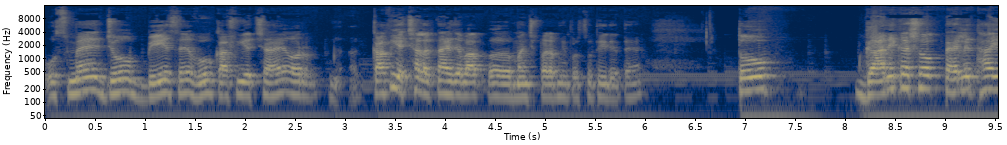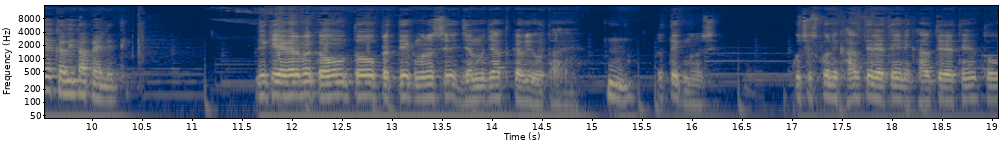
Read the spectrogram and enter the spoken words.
उसमें जो बेस है वो काफ़ी अच्छा है और काफ़ी अच्छा लगता है जब आप मंच पर अपनी प्रस्तुति देते हैं। तो गाने का शौक पहले था या कविता पहले थी? देखिए अगर मैं कहूँ तो प्रत्येक मनुष्य जन्मजात कवि होता है। हम्म। प्रत्येक मनुष्य। कुछ उसको निखारते रहते हैं निखारते रहते हैं तो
